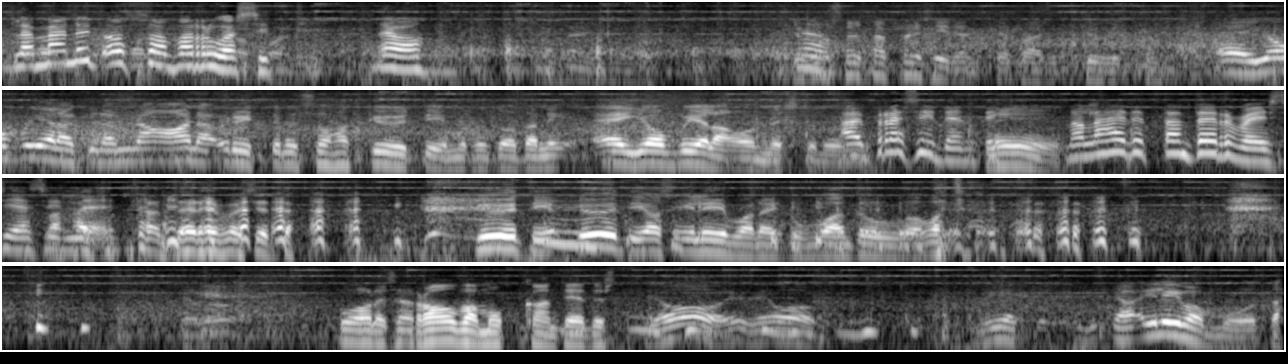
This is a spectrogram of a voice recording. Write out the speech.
Kyllä mä nyt osaan varua sitten. Joo. Joku se sitä presidenttiä pääsit kyvittämään. Ei ole vielä, kyllä minä olen aina yrittänyt suha kyytiin, mutta tuota, niin ei ole vielä onnistunut. Ai presidentti. Niin. No lähetetään terveisiä sille. Että... Lähetetään terveisiä, että kyyti, kyyti jos ilmanen, kun vaan tulevat. Puolisen rouva mukaan tietysti. joo, joo. Ja ilman muuta.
